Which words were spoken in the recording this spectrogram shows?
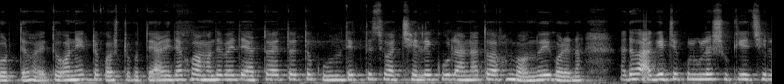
করতে হয়। তো অনেকটা কষ্ট করতে আর এই দেখো, আমাদের বাড়িতে এত এত এত কুল দেখতেছো, আর ছেলে কুল আনা তো এখন বন্ধই করে না। দেখো, আগের যে কুলগুলো শুকিয়েছিল,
